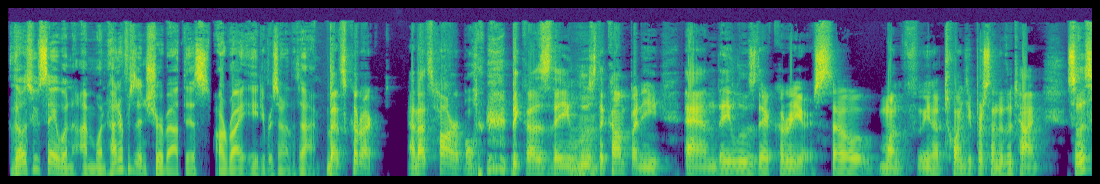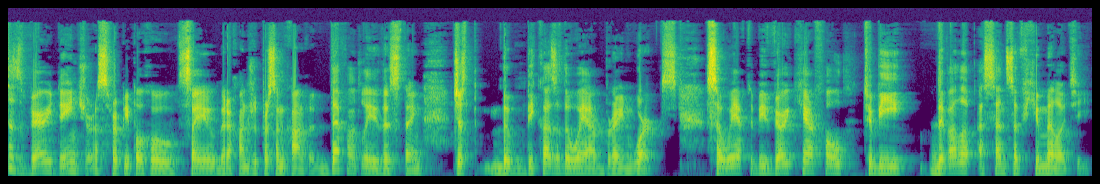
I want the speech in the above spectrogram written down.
Those who say when I'm 100% sure about this are right 80% of the time. That's correct and that's horrible because they mm-hmm. lose the company and they lose their careers. So one you know 20% of the time. So this is very dangerous for people who say they're 100% confident. Definitely this thing. Just the, because of the way our brain works. So we have to be very careful to be develop a sense of humility.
